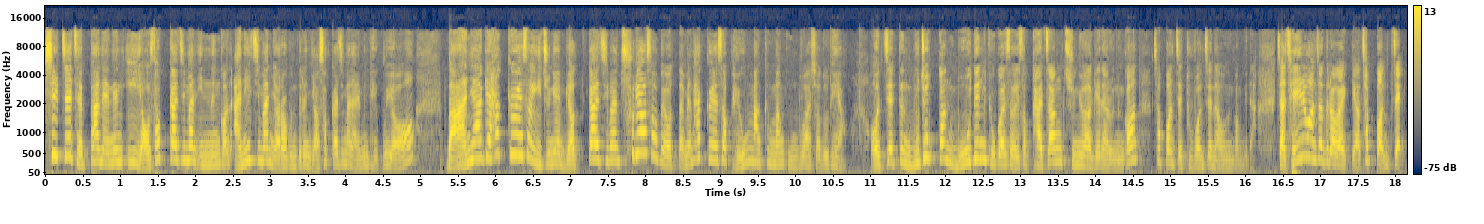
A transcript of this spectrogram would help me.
실제 재판에는 이 여섯 가지만 있는 건 아니지만 여러분들은 여섯 가지만 알면 되고요. 만약에 학교에서 이 중에 몇 가지만 추려서 배웠다면 학교에서 배운 만큼만 공부하셔도 돼요. 어쨌든 무조건 모든 교과서에서 가장 중요하게 다루는 건 첫 번째, 두 번째 나오는 겁니다. 자, 제일 먼저 들어갈게요. 첫 번째.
